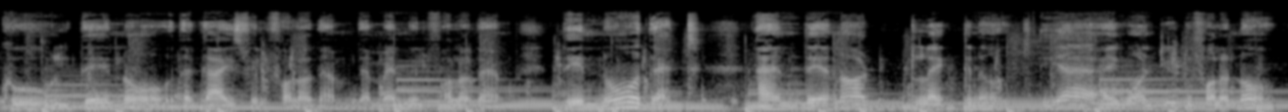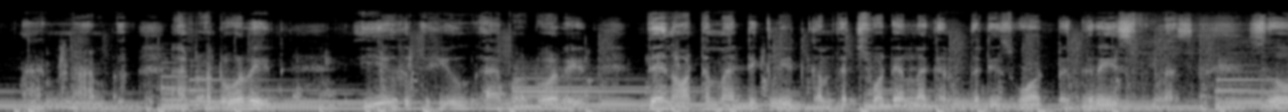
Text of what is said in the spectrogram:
cool. They know the guys will follow them. The men will follow them. They know that. And they're not like, you know, yeah, I want you to follow. No, I'm, I'm, I'm not worried. You, you, I'm not worried then automatically it comes. That's what elegant, that is what gracefulness. So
